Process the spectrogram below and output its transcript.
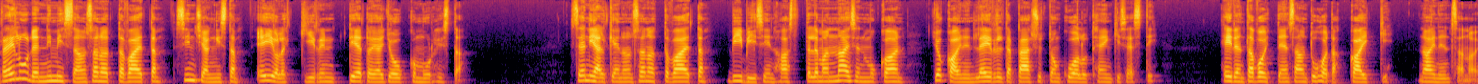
Reiluuden nimissä on sanottava, että Xinjiangista ei ole kiirinyt tietoja joukkomurhista. Sen jälkeen on sanottava, että BBCn haastatteleman naisen mukaan jokainen leiriltä päässyt on kuollut henkisesti. Heidän tavoitteensa on tuhota kaikki, nainen sanoi.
